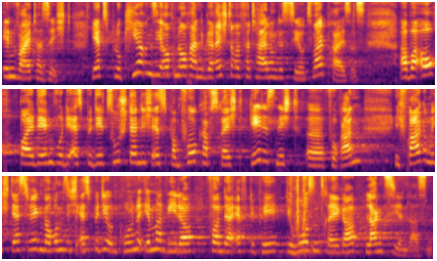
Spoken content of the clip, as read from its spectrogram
in weiter Sicht. Jetzt blockieren Sie auch noch eine gerechtere Verteilung des CO2-Preises. Aber auch bei dem, wo die SPD zuständig ist, beim Vorkaufsrecht, geht es nicht äh, voran. Ich frage mich deswegen, warum sich SPD und Grüne immer wieder von der FDP die Hosenträger langziehen lassen.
